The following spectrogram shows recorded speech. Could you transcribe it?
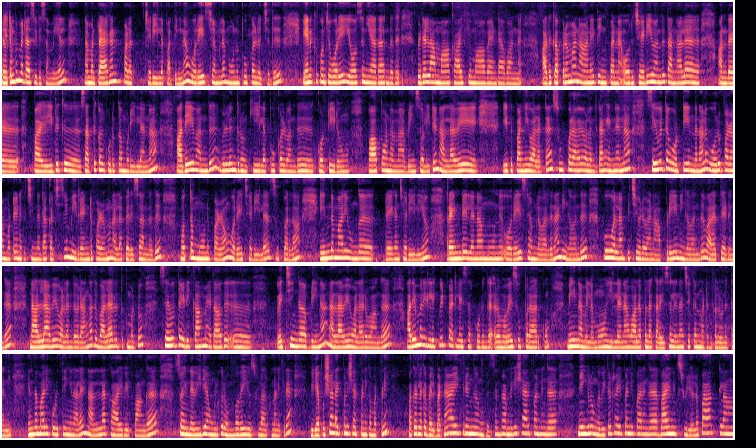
Welcome to Madras சமையல். நம்ம dragon பழ செடியில் பார்த்தீங்கன்னா ஒரே ஸ்டெம்மில் மூணு பூக்கள் வச்சது. எனக்கு கொஞ்சம் ஒரே யோசனையாக தான் இருந்தது. விடலாமா காய்க்குமா வேண்டாவான்னு அதுக்கப்புறமா நானே திங்க் பண்ணேன் ஒரு செடி வந்து தன்னால் அந்த ப இதுக்கு சத்துக்கள் கொடுக்க முடியலன்னா அதே வந்து விழுந்துரும் கீழே பூக்கள் வந்து கொட்டிடும் பார்ப்போம் நம்ம அப்படின்னு சொல்லிட்டு நல்லாவே இது பண்ணி வளர்த்தேன். சூப்பராகவே வளர்ந்துட்டாங்க. என்னென்னா செவுத்தை ஒட்டி இருந்தனால ஒரு பழம் மட்டும் எனக்கு சின்னதாக கிடச்சிச்சு. மீது ரெண்டு பழமும் நல்லா பெருசாக இருந்தது. மொத்தம் மூணு பழம் ஒரே செடியில். சூப்பர் தான். இந்த மாதிரி உங்கள் ரேகன் செடியிலையும் ரெண்டு இல்லைன்னா மூணு ஒரே ஸ்டெம்மில் வருதுன்னா நீங்கள் வந்து பூவெல்லாம் பிச்சு விட வேணாம். அப்படியே நீங்கள் வந்து வளர்த்து எடுங்க நல்லாவே வளர்ந்து வராங்க அது வளர்கிறதுக்கு மட்டும் செவுத்தை இடிக்காமல் ஏதாவது வச்சிங்க அப்படின்னா நல்லாவே வளருவாங்க. அதே மாதிரி லிக்விட் ஃபெர்டிலைசர் கொடுங்க. ரொம்பவே சூப்பராக இருக்கும். மீன் அமிலமோ இல்லைனா வாழைப்பழ கரைசல் இல்லைனா சிக்கன் மட்டன் கழுவுன தண்ணி. இந்த மாதிரி கொடுத்தீங்கனாலே நல்லா காய் வைப்பாங்க. ஸோ இந்த வீடியோ அவங்களுக்கு ரொம்பவே யூஸ்ஃபுல்லாக இருக்கும்னு நினைக்கிறேன். வீடியோ புஷாக லைக் பண்ணி ஷேர் பண்ணி கமெண்ட் பண்ணி பக்கத்தில் இருக்க பெல் பட்டனை அழுத்துருங்க. உங்கள் ஃப்ரெண்ட்ஸ் அண்ட் ஃபேமிலிக்கு ஷேர் பண்ணுங்கள் நீங்களும் உங்கள் வீட்டில் ட்ரை பண்ணி பாருங்கள் பாய் நெக்ஸ்ட் வீடியோவில் பார்க்கலாம்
